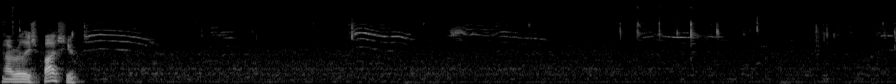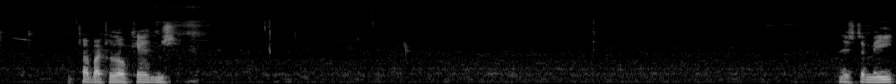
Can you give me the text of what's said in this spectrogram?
not really spicy. Talk about the little kittens. This the meat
